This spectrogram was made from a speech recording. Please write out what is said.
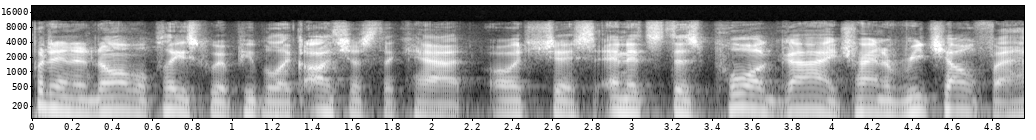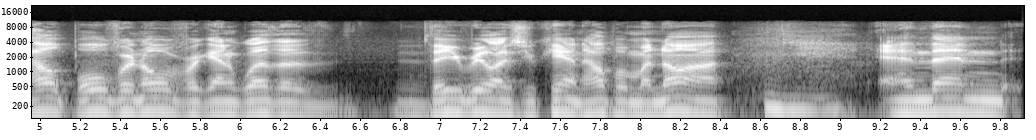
but in a normal place where people are like, oh, it's just the cat, oh, it's just, and it's this poor guy trying to reach out for help over and over again, whether they realize you can't help him or not, mm-hmm. and then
